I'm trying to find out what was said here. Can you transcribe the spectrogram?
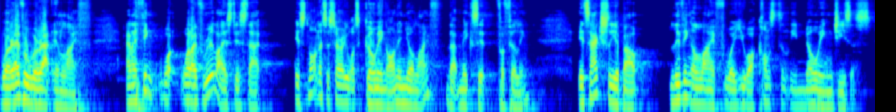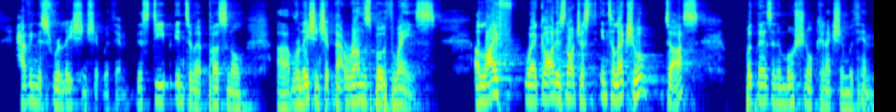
wherever we're at in life. And I think what, what I've realized is that it's not necessarily what's going on in your life that makes it fulfilling. It's actually about living a life where you are constantly knowing Jesus, having this relationship with Him, this deep, intimate, personal uh, relationship that runs both ways. A life where God is not just intellectual to us, but there's an emotional connection with Him.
